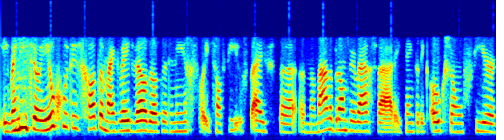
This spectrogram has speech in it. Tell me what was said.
ik ben niet zo heel goed in schatten, maar ik weet wel dat er in ieder geval iets van vier of vijf uh, normale brandweerwagens waren. Ik denk dat ik ook zo'n vier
